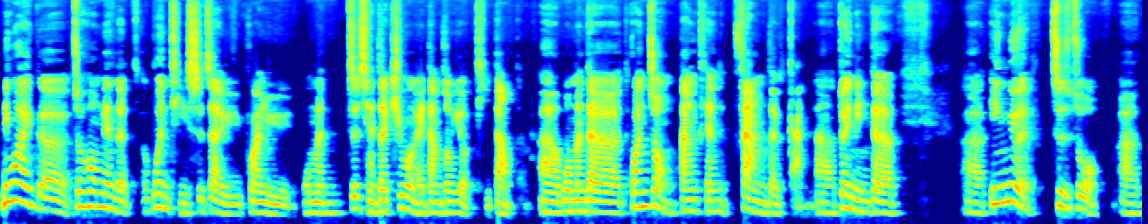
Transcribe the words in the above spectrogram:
另外一个最后面的问题是在于关于我们之前在 Q&A 当中有提到的，呃，我们的观众当天非常的感，呃，对您的呃音乐制作，呃，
